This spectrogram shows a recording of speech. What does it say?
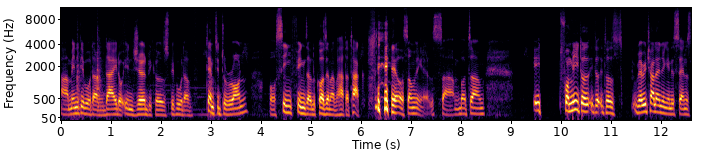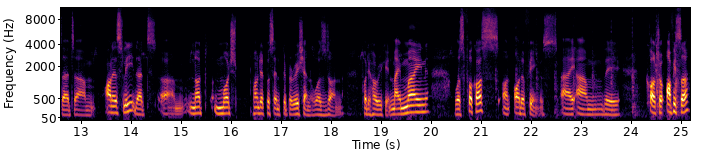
uh, many people would have died or injured because people would have tempted to run or seeing things that would cause them have a heart attack or something else. Um, but um, it, for me, it was, it, it was very challenging in the sense that, um, honestly, that um, not much 100% preparation was done for the hurricane. My mind was focused on other things. I am the cultural officer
